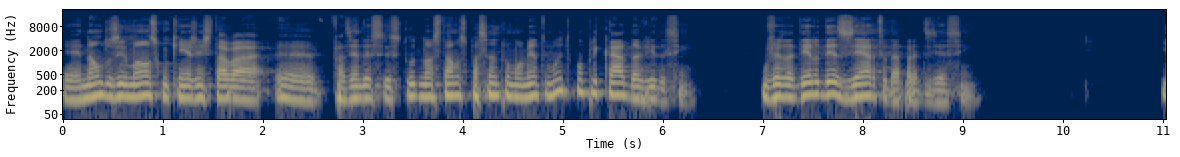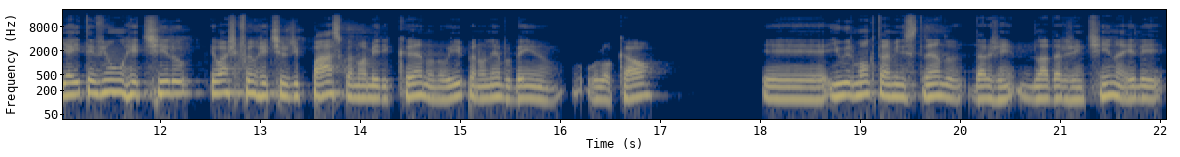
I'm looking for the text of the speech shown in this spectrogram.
é, não dos irmãos com quem a gente estava é, fazendo esse estudo, nós estávamos passando por um momento muito complicado da vida, assim. Um verdadeiro deserto, dá para dizer assim. E aí teve um retiro, eu acho que foi um retiro de Páscoa no americano, no IPA, não lembro bem o, local. E, e, o irmão que estava ministrando da, lá da Argentina, ele,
